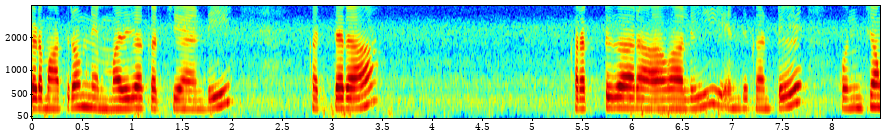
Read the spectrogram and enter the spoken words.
ఇక్కడ మాత్రం నెమ్మదిగా కట్ చేయండి. కత్తెర కరెక్ట్గా రావాలి. ఎందుకంటే కొంచెం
